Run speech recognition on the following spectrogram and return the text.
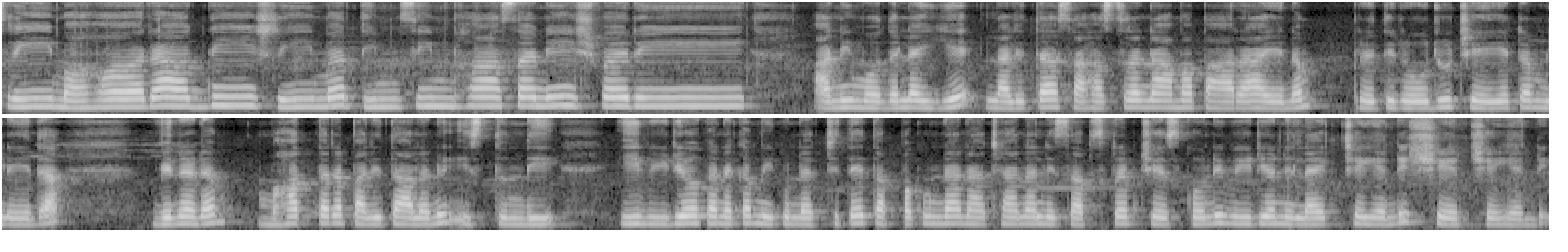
శ్రీ మహారాజ్ఞి శ్రీమతిం సింహాసనేశ్వరి అని మొదలయ్యే లలిత సహస్రనామ పారాయణం ప్రతిరోజు చేయటం లేదా వినడం మహత్తర ఫలితాలను ఇస్తుంది. ఈ వీడియో కనుక మీకు నచ్చితే తప్పకుండా నా ఛానల్ని సబ్స్క్రైబ్ చేసుకోండి. వీడియోని లైక్ చేయండి షేర్ చేయండి.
